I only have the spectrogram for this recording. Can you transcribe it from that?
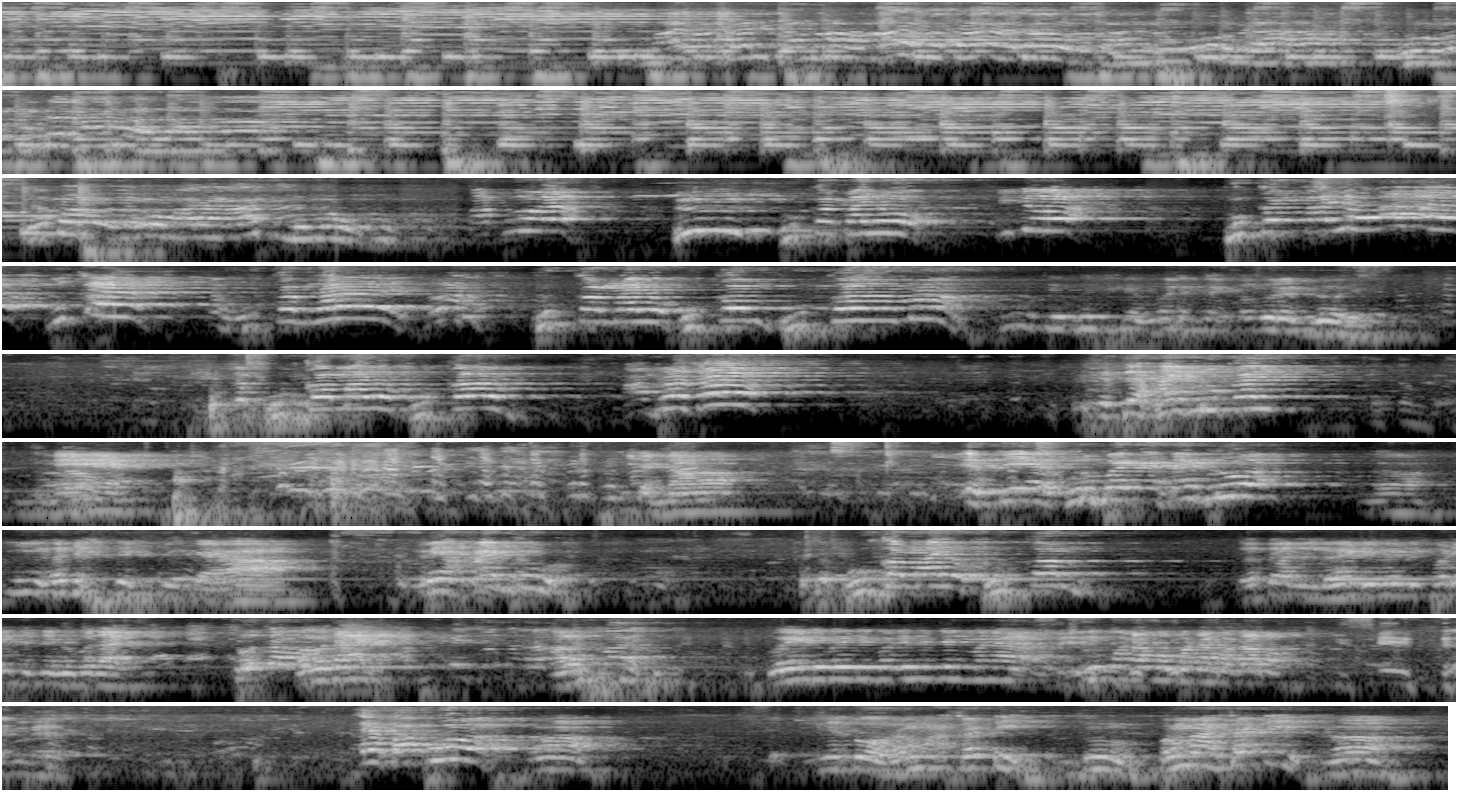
નાથ હુકમ આવ્યો. બીજો હુકમ આવ્યો. મુકા હુકમ નહીં હુકમ આવ્યો હુકમ હુકમ શું પૂછે મને કઈ ખબર જ ન રહી. એટલે ભૂકંપ આવ્યો ભૂકંપ. સાંભળો છો? એટલે હાઈ કઈ એટલે ગુરુભાઈ કઈ હાંભળું ઈ હજે કે હા. મેં હાંભળું ભૂકંપ આવ્યો ભૂકંપ. જો તો લોહી વેડી પડીને તેનું બધા. જોતા બધા. વેડી વેડી પડીને મને રિપોર્ટ આપો ફટાફટ એ બાપુ! હા. એ તો રમા સટી હમ. રમા સટી હા.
